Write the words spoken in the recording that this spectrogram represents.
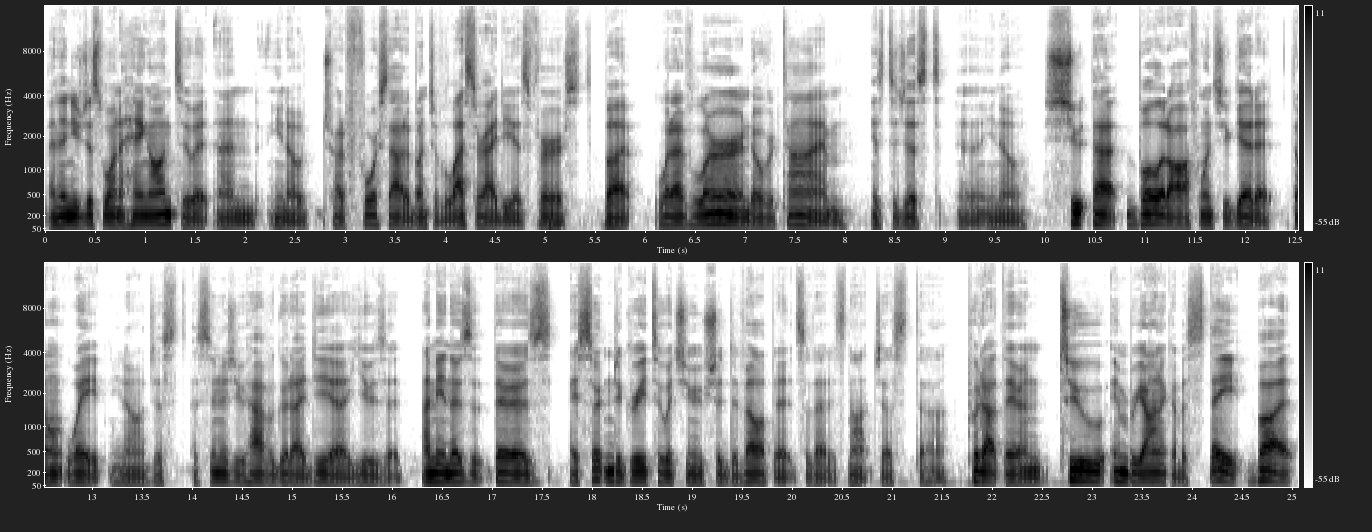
and then you just want to hang on to it and you know try to force out a bunch of lesser ideas first but what I've learned over time is to just, uh, you know, shoot that bullet off once you get it. Don't wait. You know, just as soon as you have a good idea, use it. I mean, there's a, there's a certain degree to which you should develop it so that it's not just uh, put out there in too embryonic of a state, but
